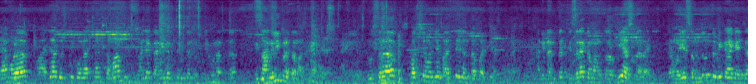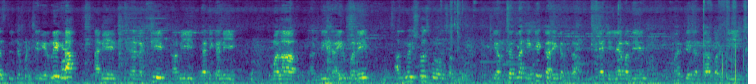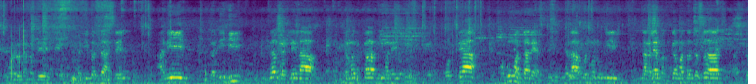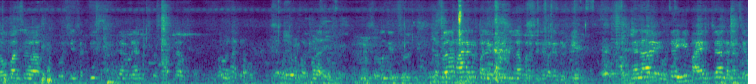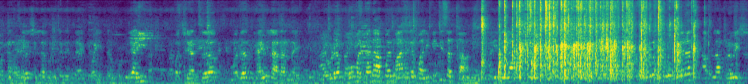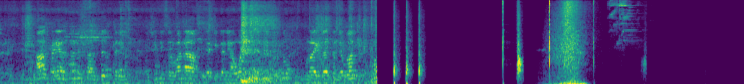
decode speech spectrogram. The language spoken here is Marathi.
त्यामुळं माझ्या दृष्टिकोनातनं तमाम माझ्या कार्यकर्त्यांच्या दृष्टिकोनातनं चांगली प्रथम असणार आहे. दुसरं पक्ष म्हणजे भारतीय जनता पार्टी असणार आहे. आणि नंतर तिसऱ्या क्रमांकावर मी असणार आहे. त्यामुळे हे समजून तुम्ही काय घ्यायचे असतील ते पुढचे निर्णय घ्या. आणि त्या नक्की आम्ही या ठिकाणी तुम्हाला अगदी जाहीरपणे आत्मविश्वास पुरवून सांगतो की आमच्यातला एक एक कार्यकर्ता या जिल्ह्यामध्ये भारतीय जनता पार्टी वाढवण्यामध्ये कटिबद्ध असेल आणि कधीही न घडलेला चमत्कार मी म्हणेन की मोठ्या बहुमताने असते. त्याला आपण म्हणू की चांगल्या भक्कम आता जसं आज जवळपास दोनशे छत्तीस एवढ्या जसं आपलं बरोबर ना एवढं बळबळ आहे. तसं महानगरपालिका आणि जिल्हा परिषदेमध्ये देखील कुठल्याही बाहेरच्या नगरसेवकांचं जिल्हा परिषदेच्या किंवा इतर कुठल्याही पक्षाचं मदत घ्यावी लागणार नाही. एवढं बहुमतानं आपण महानगरपालिकेची सत्ता आणि जिल्हा परिषद करत आपला प्रवेश हा खऱ्या अर्थानं सार्थक ठरेल अशी मी सर्वांना या ठिकाणी आव्हान करतो. पुन्हा एकदा धन्यवाद.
